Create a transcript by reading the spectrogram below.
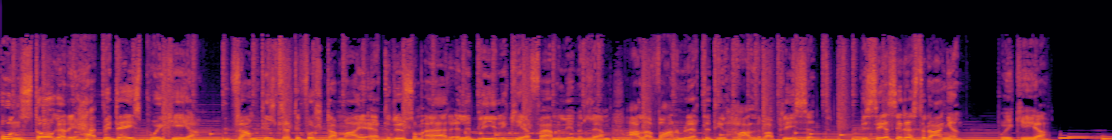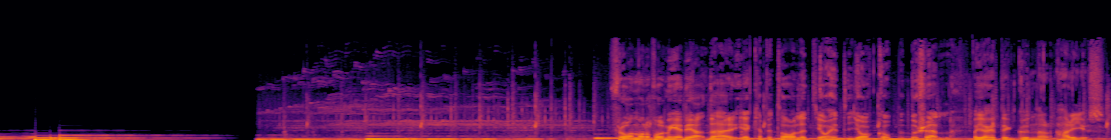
Onsdagar är happy days på IKEA. Fram till 31 maj äter du som är eller blir IKEA Family-medlem alla varmrätter till halva priset. Vi ses i restaurangen på IKEA. Från Monopol Media, det här är Kapitalet. Jag heter Jakob Bursell. Och jag heter Gunnar Harjus.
